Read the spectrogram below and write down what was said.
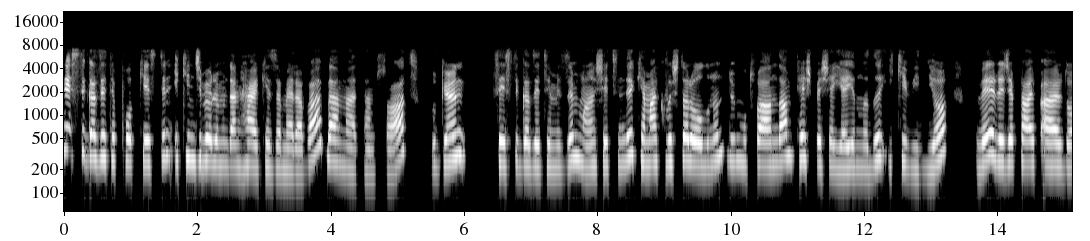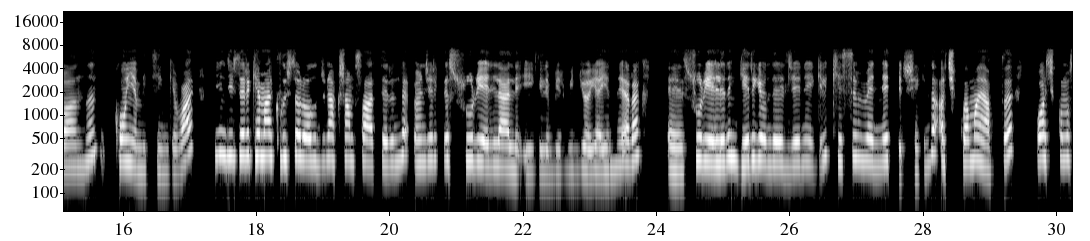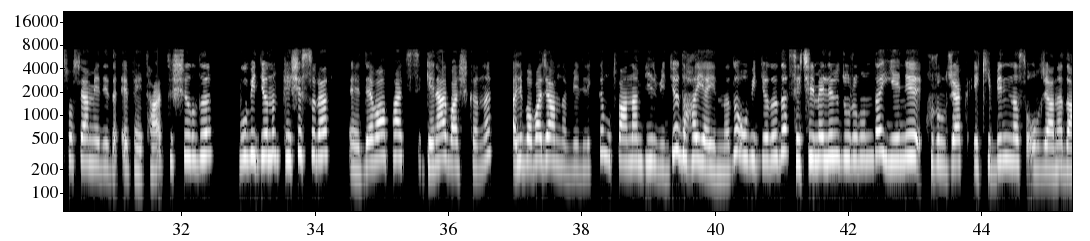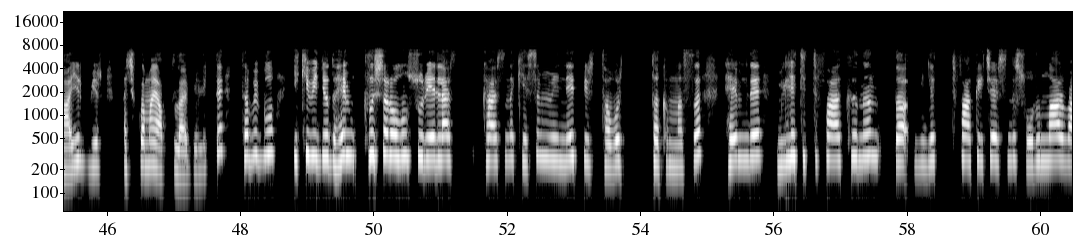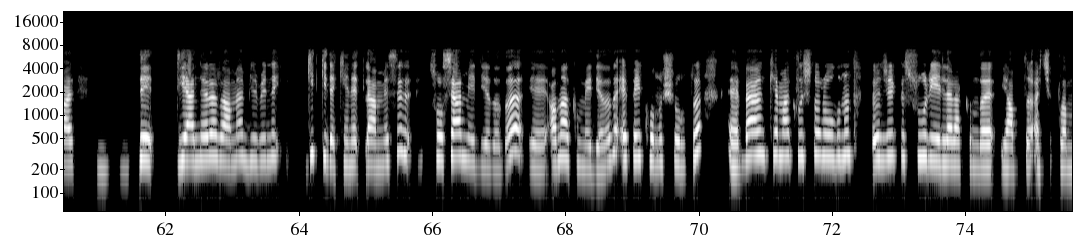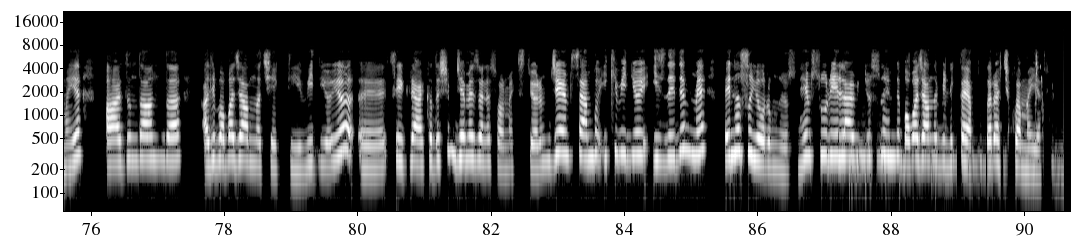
Sesli Gazete Podcast'in ikinci bölümünden herkese merhaba. Ben Meltem Suat. Bugün Sesli Gazetemizin manşetinde Kemal Kılıçdaroğlu'nun dün mutfağından peş peşe yayınladığı iki video ve Recep Tayyip Erdoğan'ın Konya mitingi var. Bilindiği üzere Kemal Kılıçdaroğlu dün akşam saatlerinde öncelikle Suriyelilerle ilgili bir video yayınlayarak e, Suriyelilerin geri gönderileceğine ilgili kesin ve net bir şekilde açıklama yaptı. Bu açıklama sosyal medyada epey tartışıldı. Bu videonun peşi sıra e, Deva Partisi Genel Başkanı Ali Babacan'la birlikte mutfağından bir video daha yayınladı. O videoda da seçilmeleri durumunda yeni kurulacak ekibin nasıl olacağına dair bir açıklama yaptılar birlikte. Tabii bu iki videoda hem Kılıçdaroğlu'nun Suriyeliler karşısında kesin ve net bir tavır takınması hem de Millet İttifakı'nın da Millet İttifakı içerisinde sorunlar var de diyenlere rağmen birbirine gitgide kenetlenmesi sosyal medyada da e, ana akım medyada da epey konuşuldu. E, ben Kemal Kılıçdaroğlu'nun öncelikle Suriyeliler hakkında yaptığı açıklamayı ardından da Ali Babacan'la çektiği videoyu e, sevgili arkadaşım Cem Özen'e sormak istiyorum. Cem sen bu iki videoyu izledin mi ve nasıl yorumluyorsun? Hem Suriyeliler videosunu hem de Babacan'la birlikte yaptıkları açıklamayı.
